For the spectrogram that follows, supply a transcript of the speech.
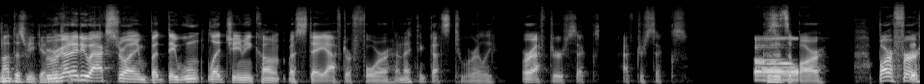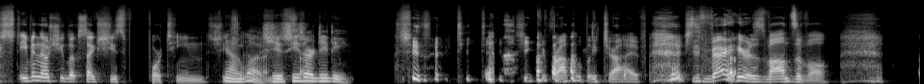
Not this weekend. We were gonna weekend. do axe throwing, but they won't let Jamie come uh, stay after four, and I think that's too early. Or after six. After six, because it's a Oh, bar. Bar first, even though she looks like she's 14. She's Yeah, 11, She's she's so- our DD. She's our TT. She could probably drive. She's very responsible.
